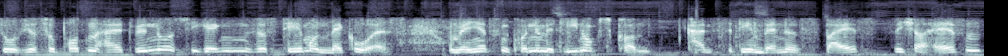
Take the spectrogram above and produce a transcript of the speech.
So, wir supporten halt Windows, die gängigen Systeme und macOS. Und wenn jetzt ein Kunde mit Linux kommt, kannst du dem, wenn du es weißt, sicher helfen.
